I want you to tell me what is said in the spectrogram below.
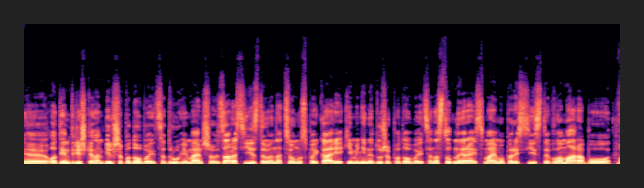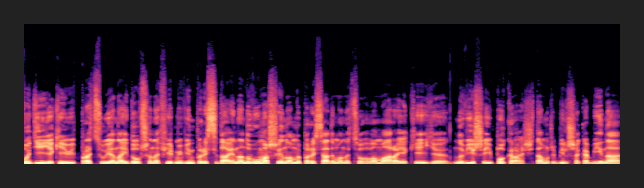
Е, Один трішки нам більше подобається, другий менше. Ось зараз їздили на цьому спайкарі, який мені не дуже подобається. Наступний рейс маємо пересісти в Ламара, бо водій, який працює найдовше на фірмі, він пересідає на нову машину, а ми пересядемо на цього Ламара, який е, новіший і покраще. Там уже більша кабіна.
